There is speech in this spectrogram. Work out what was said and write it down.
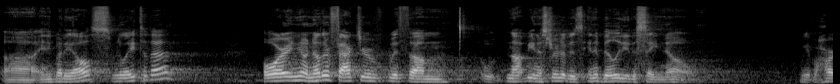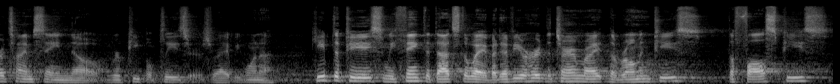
Uh, anybody else relate to that? Or, you know, another factor with um, not being assertive is inability to say no. We have a hard time saying no. We're people pleasers, right? We want to keep the peace and we think that that's the way. But have you heard the term, right? The Roman peace, the false peace?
